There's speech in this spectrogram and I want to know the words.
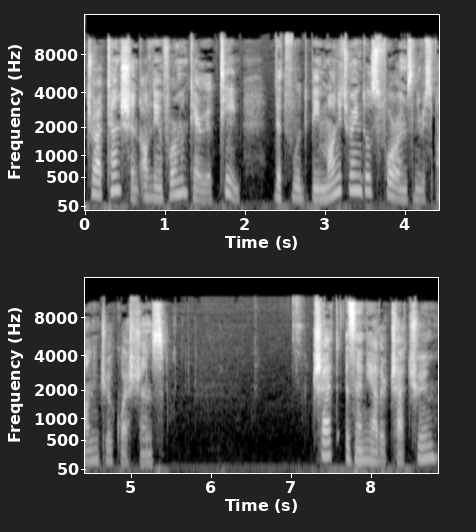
draw attention of the Inform Ontario team that would be monitoring those forums and responding to your questions. Chat as any other chat room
